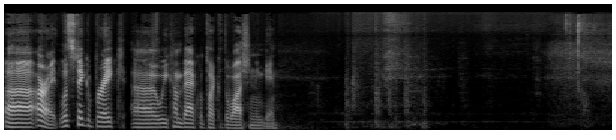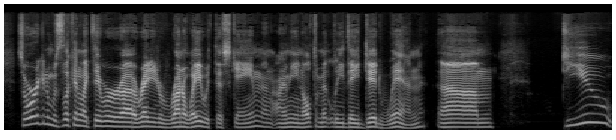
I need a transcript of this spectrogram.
Uh, all right, let's take a break. Uh, we come back. We'll talk about the Washington game. So Oregon was looking like they were uh, ready to run away with this game, and I mean, ultimately they did win. Um, do you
